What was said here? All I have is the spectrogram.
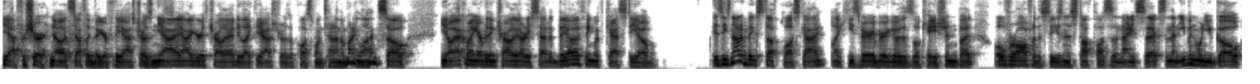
Yeah, for sure. No, it's definitely bigger for the Astros, and yeah, I, I agree with Charlie. I do like the Astros at plus one ten on the money line. So, you know, echoing everything Charlie already said. The other thing with Castillo is he's not a big stuff plus guy. Like he's very, very good with his location, but overall for the season, his stuff plus is a 96. And then even when you go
